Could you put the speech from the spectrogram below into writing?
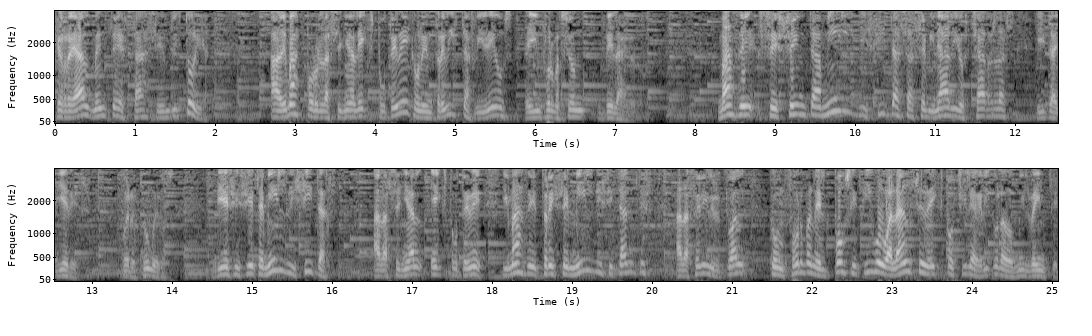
que realmente está haciendo historia. Además por la señal Expo TV con entrevistas, videos e información del agro. Más de 60.000 visitas a seminarios, charlas y talleres. Buenos números. 17.000 visitas a la señal Expo TV y más de 13.000 visitantes a la feria virtual conforman el positivo balance de Expo Chile Agrícola 2020,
